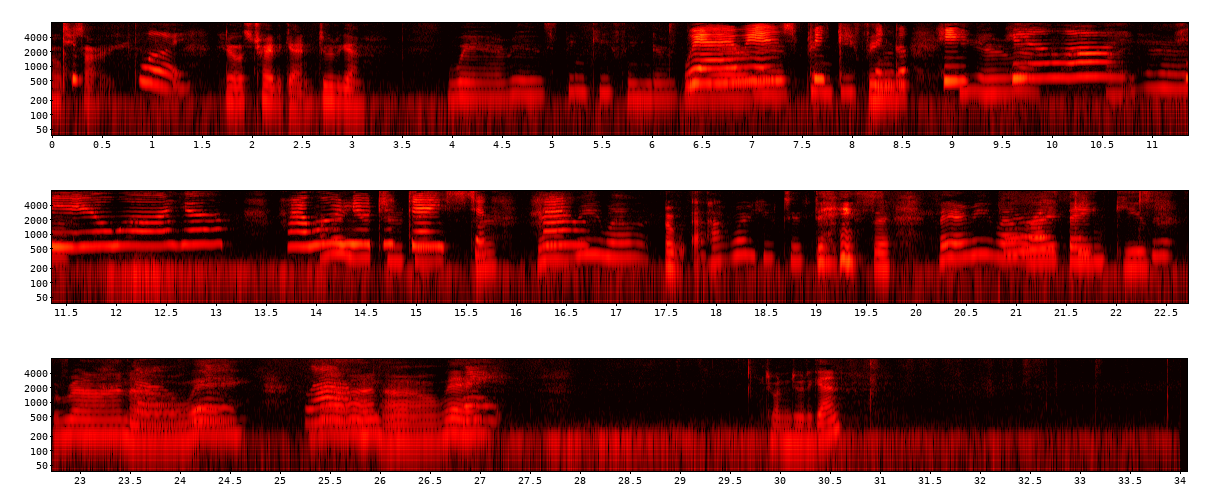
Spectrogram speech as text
Oh, sorry. Why? Here, let's try it again. Do it again. Where is Pinky Finger? Where is Pinky Finger? He, Here, here I I am. Here I am. How How are you today, sir? Very well. Oh, uh, how are you today, sir? Very well, I thank you. Run away. Do you want to do it again?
